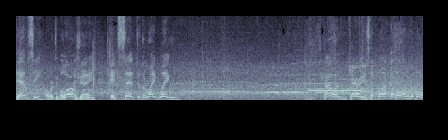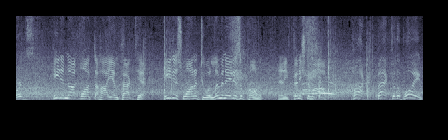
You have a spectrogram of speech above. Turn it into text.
Dempsey over to Belanger. It's sent to the right wing. Cowan carries the puck along the boards. He did not want the high-impact hit. He just wanted to eliminate his opponent, and he finished him off. Puck back to the point.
